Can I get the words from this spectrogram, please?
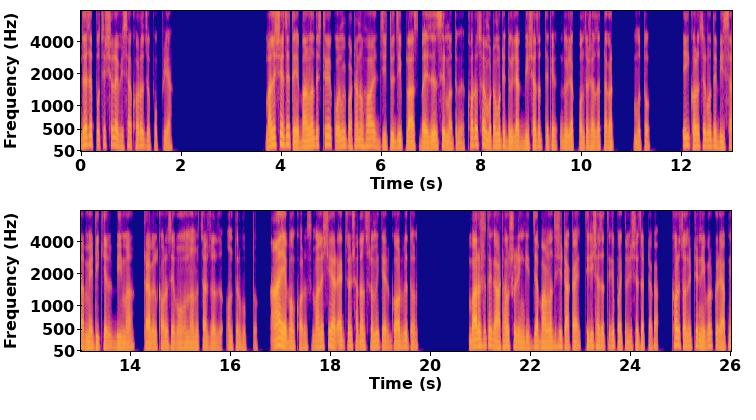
দু সালে ভিসা খরচ ও প্রক্রিয়া। মালয়েশিয়া যেতে বাংলাদেশ থেকে কর্মী পাঠানো হয় জি টু জি প্লাস বা এজেন্সির মাধ্যমে। খরচ হয় মোটামুটি দুই লাখ বিশ হাজার থেকে দুই লাখ পঞ্চাশ হাজার টাকার মতো। এই খরচের মধ্যে ভিসা, মেডিকেল, বিমা, ট্রাভেল খরচ এবং অন্যান্য চার্জ অন্তর্ভুক্ত। আয় এবং খরচ। মালয়েশিয়ার একজন সাধারণ শ্রমিকের গড় বেতন বারোশো থেকে আঠারোশো রিঙ্গিত, যা বাংলাদেশি টাকায় তিরিশ হাজার থেকে পঁয়তাল্লিশ হাজার টাকা। খরচ অনেকটা নির্ভর করে আপনি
